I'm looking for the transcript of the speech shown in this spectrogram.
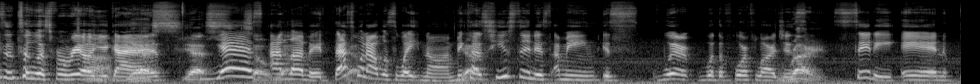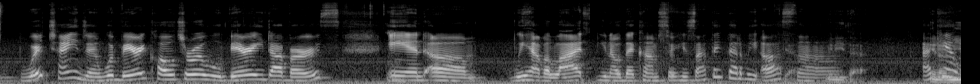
season two is for real, you Um, guys. yes, yes. Yes, So, I yeah. love it. That's Yeah. what I was waiting on because Houston is, I mean, it's we're we're the fourth largest Right. city, and we're changing. We're very cultural. We're very diverse, Mm. and um, we have a lot, you know, that comes through here. So I think that'll be awesome. Yeah, we need that. I you know, New wait.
